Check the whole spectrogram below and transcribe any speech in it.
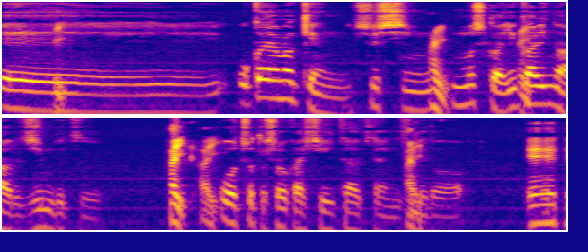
えー、岡山県出身、はいもしくはゆかりのある人物はい、はい。をちょっと紹介していただきたいんですけど。えーっ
